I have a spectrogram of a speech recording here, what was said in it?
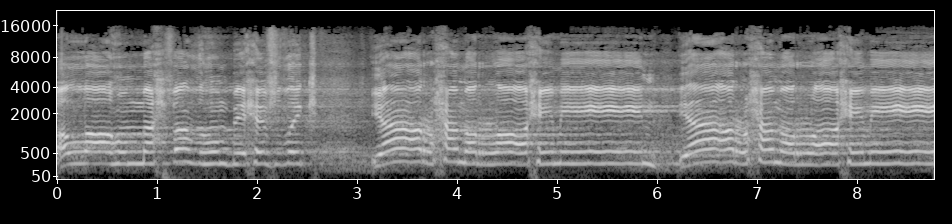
اللهم احفظهم بحفظك. يا أرحم الراحمين. يا أرحم الراحمين.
